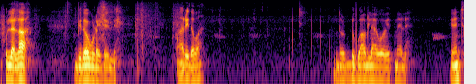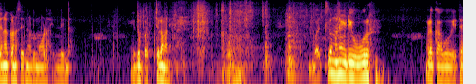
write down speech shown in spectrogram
ಫುಲ್ಲೆಲ್ಲ ಬಿದೋಗ್ಬಿಡೈತೆ ಇಲ್ಲಿ. ಆರಿದವ ದೊಡ್ಡ ಬಾಗಿಲೇ ಆಗೋಯ್ತು ಮೇಲೆ. ಏನು ಚೆನ್ನಾಗಿ ಕಾಣಿಸ್ತೈತೆ ನೋಡಿ ಮೋಡ ಇಲ್ಲಿಂದ. ಇದು ಬಚ್ಚಲ ಮನೆ. ಬಚ್ಚಲ ಮನೆ ಇಡೀ ಊರು ಒಳಕ್ಕಾಗೋಗೈತೆ.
